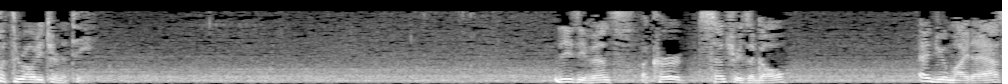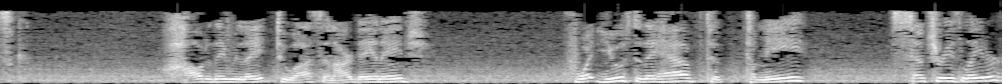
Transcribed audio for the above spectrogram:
but throughout eternity. These events occurred centuries ago, and you might ask, how do they relate to us in our day and age? What use do they have to, to me centuries later?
